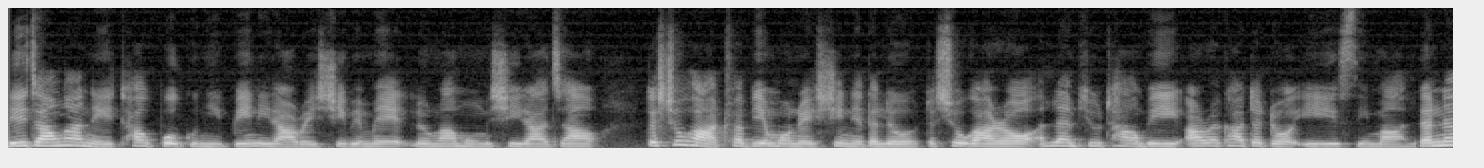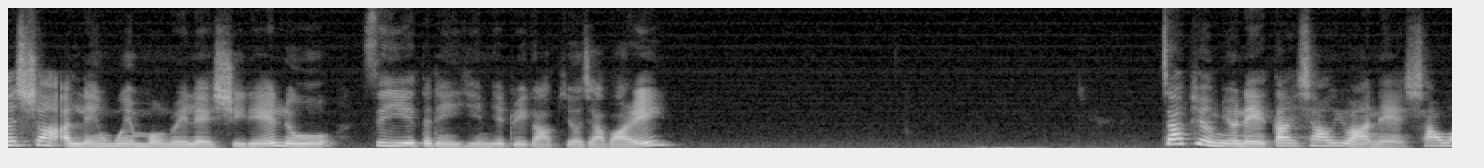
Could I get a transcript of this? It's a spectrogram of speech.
လေးချောင်းကနေထောက်ပို့ကူညီပေးနေတာတွေရှိပေမဲ့လုံလောက်မှုမရှိတာကြောင့်တချို့ဟာထွက်ပြေးမှုတွေရှိနေတယ်လို့တချို့ကတော့အလံဖြူထောင်ပြီးအာရခတက်တော် EAC မှာလက်နက်ရှအလင်းဝင်မှုတွေလည်းရှိတယ်လို့စီရေးသတင်းရင်းမြစ်တွေကပြောကြပါရယ်။ ကြောက်ဖြူမြို့နယ်တိုင်ရှောင်းရွာနဲ့ရှောင်းဝ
